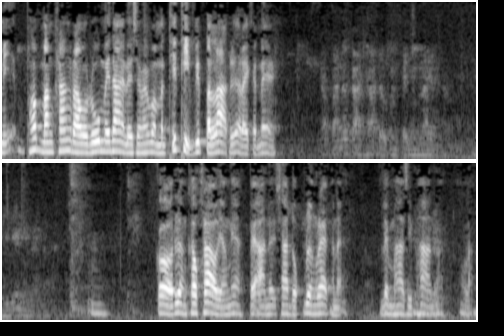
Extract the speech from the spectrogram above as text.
มีเพราะบางครั้งเรารู้ไม่ได้เลยใช่ไหมว่ามันทิฏฐิวิปลาสหรืออะไรกันแน่ก็เรื่องคร่าวๆอย่างเนี้ยไปอ่านในชาดกเรื่องแรกนะเล่มห้าสิบห้านะข้างหลัง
